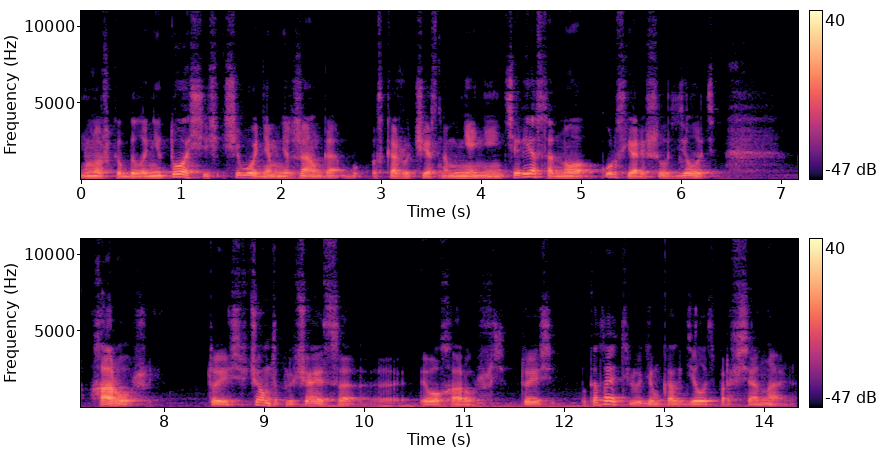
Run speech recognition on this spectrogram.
немножко было не то. Сегодня мне Джанго, скажу честно, мне не интересно, но курс я решил сделать хороший. То есть в чем заключается э, его хорошесть? То есть показать людям, как делать профессионально.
